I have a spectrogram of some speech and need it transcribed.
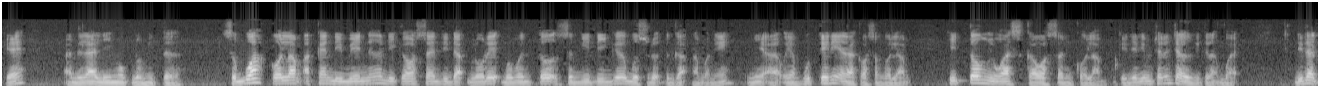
Okey, adalah 50 meter. Sebuah kolam akan dibina di kawasan tidak melorek berbentuk segitiga bersudut tegak nampak ni. Ini ah, yang putih ni adalah kawasan kolam. Hitung luas kawasan kolam. Okey, jadi macam mana cara kita nak buat? Dia dah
